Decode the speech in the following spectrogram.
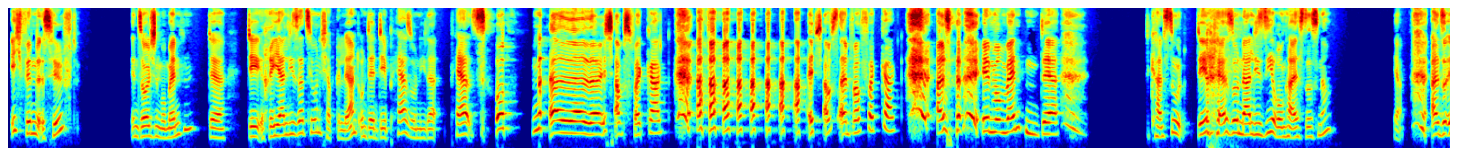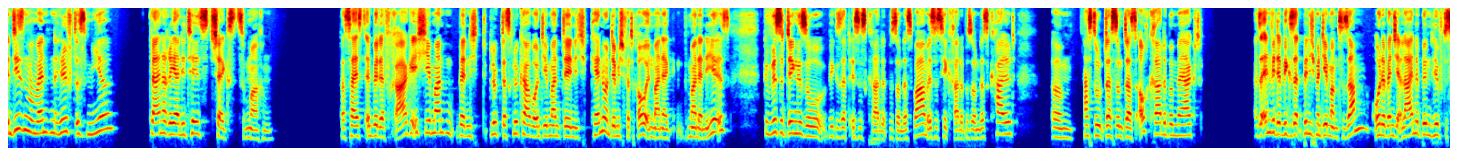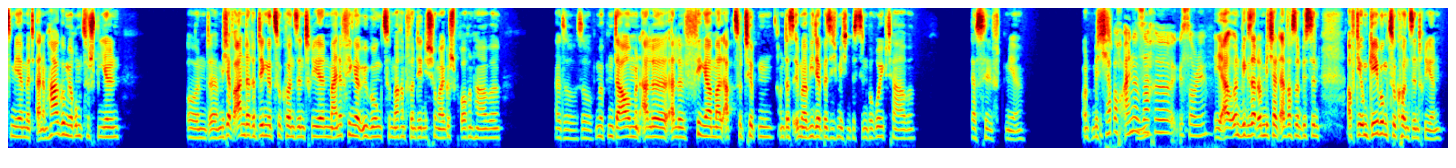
Ich finde, es hilft in solchen Momenten der Derealisation, ich habe gelernt, und der Depersonila Person. Ich hab's verkackt. Ich hab's einfach verkackt. Also in Momenten der kannst du Depersonalisierung heißt es, ne? Ja. Also in diesen Momenten hilft es mir, kleine Realitätschecks zu machen. Das heißt, entweder frage ich jemanden, wenn ich Glück, das Glück habe und jemand, den ich kenne und dem ich vertraue, in meiner, in meiner Nähe ist, gewisse Dinge, so wie gesagt, ist es gerade besonders warm, ist es hier gerade besonders kalt, ähm, hast du das und das auch gerade bemerkt? Also entweder, wie gesagt, bin ich mit jemandem zusammen oder wenn ich alleine bin, hilft es mir, mit einem Haargummi rumzuspielen und äh, mich auf andere Dinge zu konzentrieren, meine Fingerübungen zu machen, von denen ich schon mal gesprochen habe. Also so mit dem Daumen alle, alle Finger mal abzutippen und das immer wieder, bis ich mich ein bisschen beruhigt habe. Das hilft mir. Und mich, Ich habe auch eine Mhm. Sache, sorry. ja, und wie gesagt, um mich halt einfach so ein bisschen auf die Umgebung zu konzentrieren.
